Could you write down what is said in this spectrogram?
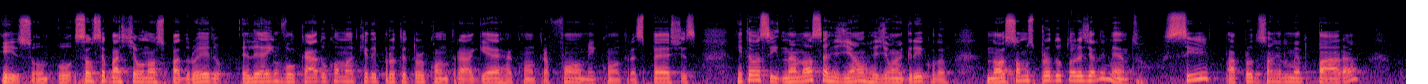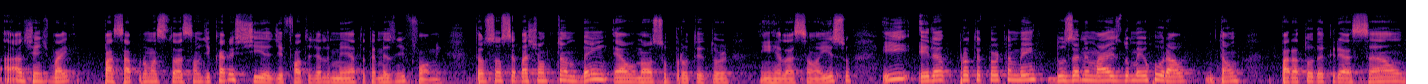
Isso. O São Sebastião, nosso padroeiro, ele é invocado como aquele protetor contra a guerra, contra a fome, contra as pestes. Então, assim, na nossa região, região agrícola, nós somos produtores de alimento. Se a produção de alimento para, a gente vai passar por uma situação de carestia, de falta de alimento, até mesmo de fome. Então, São Sebastião também é o nosso protetor em relação a isso e ele é protetor também dos animais do meio rural. Então, para toda a criação,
